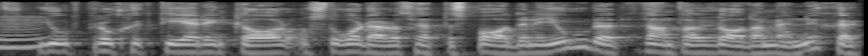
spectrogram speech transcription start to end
mm. gjort projektering klar och står där och sätter spaden i jorden ett antal glada människor.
